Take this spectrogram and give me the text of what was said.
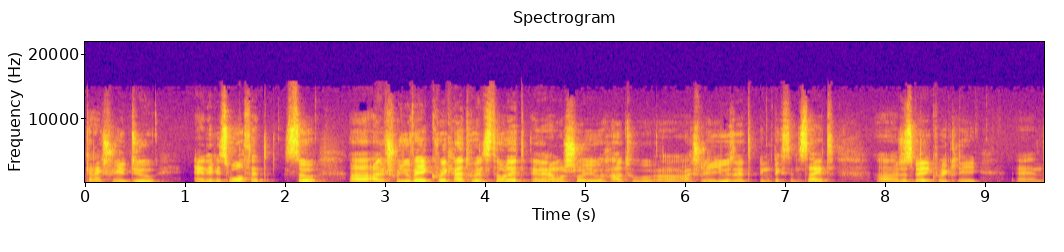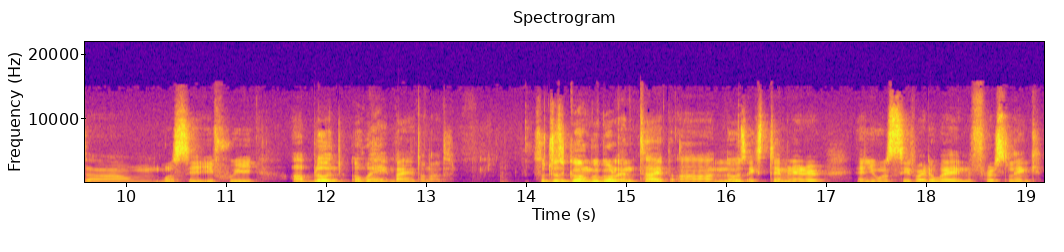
can actually do and if it's worth it. So I'll show you very quick how to install it and then I will show you how to actually use it in PixInsight just very quickly and um, we'll see if we are blown away by it or not. So just go on Google and type uh, NoiseXTerminator and you will see it right away in the first link.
